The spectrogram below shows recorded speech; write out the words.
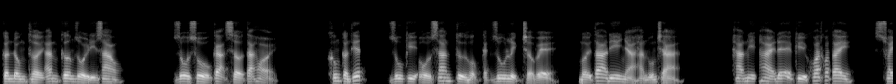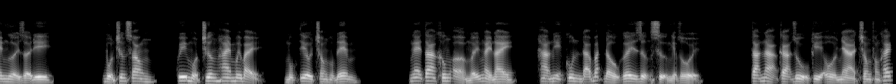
cần đồng thời ăn cơm rồi đi sao? Dồ sổ cạ sở ta hỏi. Không cần thiết dù kỳ ổ san từ hộp cách du lịch trở về, mời ta đi nhà hắn uống trà. Hà ni hai đệ kỳ khoát khoát tay, xoay người rời đi. Bốn chương xong, quy một chương hai mươi bảy, mục tiêu trong hộp đêm. Nghe ta không ở mấy ngày nay hà ni cun đã bắt đầu gây dựng sự nghiệp rồi. Tạ nạ cả rủ kỳ ổ nhà trong phòng khách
